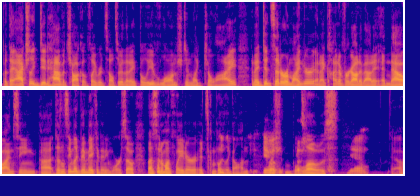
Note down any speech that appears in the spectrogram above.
But they actually did have a chocolate flavored seltzer that I believe launched in like July, and I did set a reminder, and I kind of forgot about it, and now I'm seeing uh, it doesn't seem like they make it anymore. So less than a month later, it's completely gone, It which blows. yeah. Yeah.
